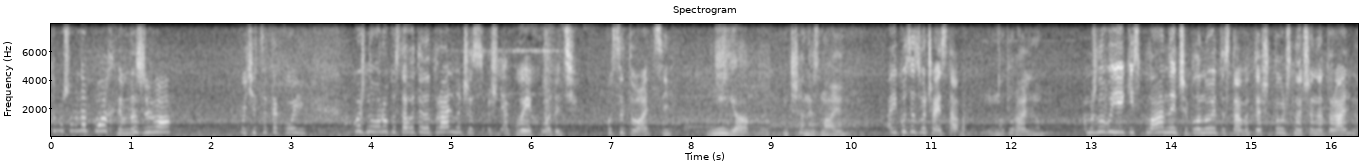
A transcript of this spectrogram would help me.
тому що вона пахне, вона жива. Хочеться такої. Кожного року ставите натуральну чи с- Як виходить по ситуації. Ніяко. Ще не знаю. А яку зазвичай став? Натурально. А можливо, є якісь плани, чи плануєте ставити штучно чи натурально?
